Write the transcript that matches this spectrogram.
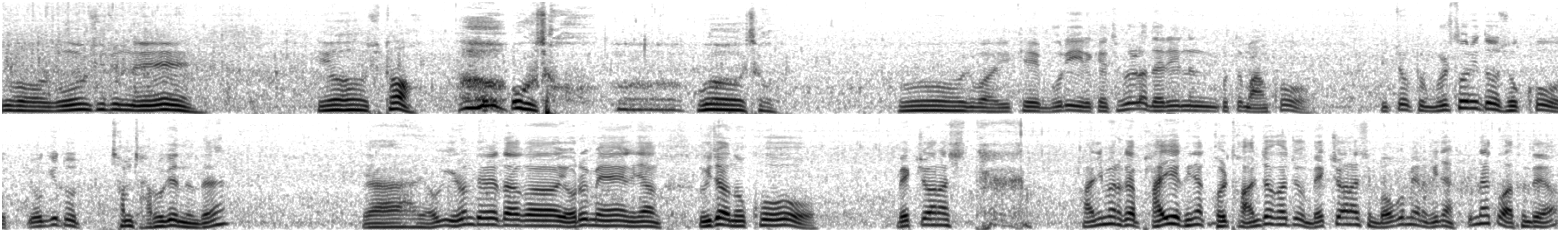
이거 봐, 이거 엄청 좋네. 이야, 좋다. 어우, 저거. 와, 저거. 오, 이거 봐. 이렇게 물이 이렇게 흘러내리는 곳도 많고, 이쪽도 물소리도 좋고, 여기도 참 잘 오겠는데? 야, 여기 이런 데에다가 여름에 그냥 의자 놓고, 맥주 하나씩 탁 아니면 그냥 바위에 그냥 걸터 앉아가지고 맥주 하나씩 먹으면 그냥 끝날 것 같은데요?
